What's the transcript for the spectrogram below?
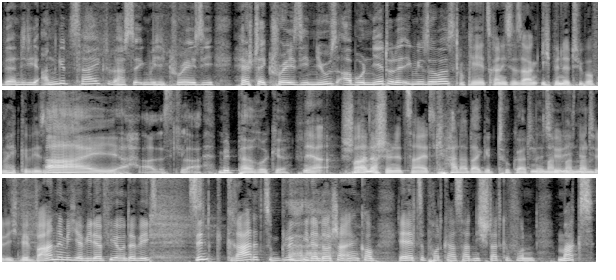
Werden die die angezeigt oder hast du irgendwelche crazy, Hashtag crazy News abonniert oder irgendwie sowas? Okay, jetzt kann ich dir sagen, ich bin der Typ auf dem Heck gewesen. Ah ja, alles klar. Mit Perücke. ja, schnell war eine schöne Zeit. Kanada getuckert. Natürlich, Mann, Mann, Mann. natürlich. Wir waren nämlich ja wieder viel unterwegs, sind gerade zum Glück wieder in Deutschland angekommen. Der letzte Podcast hat nicht stattgefunden. Max,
